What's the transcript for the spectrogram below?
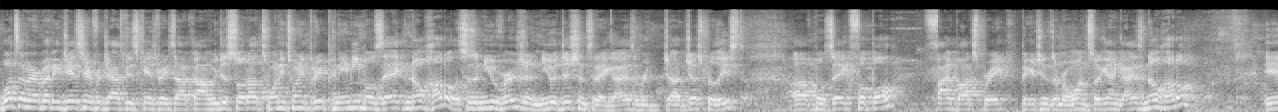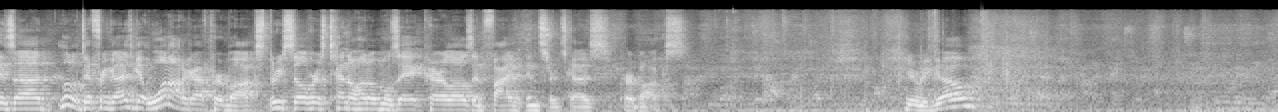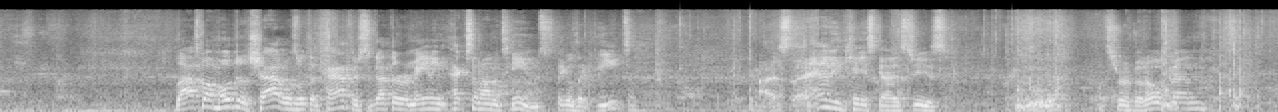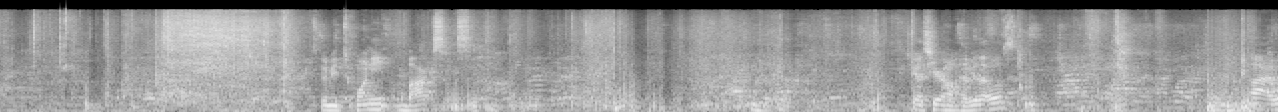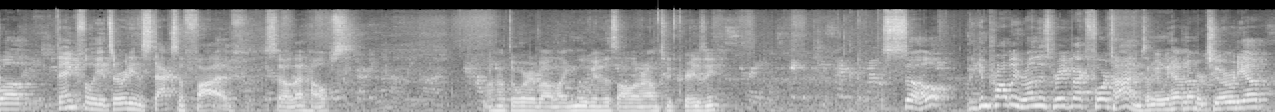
What's up, everybody? Jason here for JaspysCaseBreaks.com. We just sold out 2023 Panini Mosaic No Huddle. This is a new version, new edition today, guys. We uh, just released of Mosaic Football. Five box break, Pikachu's number one. So, again, guys, No Huddle is uh, a little different, guys. You get one autograph per box, three silvers, 10 No Huddle Mosaic parallels, and five inserts, guys, per box. Here we go. Last spot Mojo Chad was with the Panthers, who got the remaining X amount of teams. I think it was like eight. Uh, it's a heavy case, guys. Jeez. Let's rip it open. It's gonna be 20 boxes. You guys hear how heavy that was? Alright, well, thankfully it's already in stacks of five, so that helps. I don't have to worry about like moving this all around too crazy. So, we can probably run this break back four times. I mean, we have number two already up.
